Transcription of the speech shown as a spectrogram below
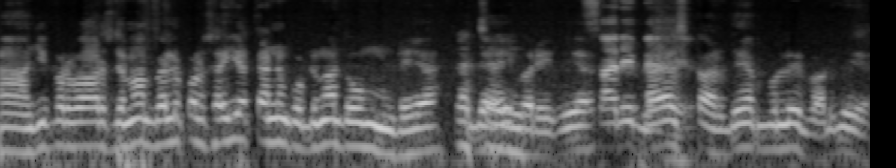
ਹਾਂ ਜੀ ਪਰਿਵਾਰ ਜਮਾ ਬਿਲਕੁਲ ਸਹੀ ਆ ਤਿੰਨ ਗੁੱਡੀਆਂ ਦੋ ਮੁੰਡੇ ਆ ਅੱਛਾ ਜੀ। ਭਰੇ ਦੇ ਆ ਸਾਰੇ ਐਸ ਬੈਠੇ ਕਰਦੇ ਆ ਬੁੱਲੇ ਵੜਦੇ ਆ।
